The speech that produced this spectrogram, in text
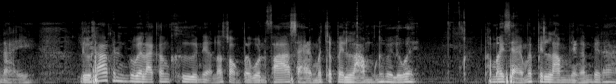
ไหน หรือถ้าเป็นเวลากลางคืนเนี่ยเราส่องไปบนฟ้าแสงมันจะเป็นลำขึ้นไปเลยเว้ยทำไมแสงไม่เป็นลำอย่างนั้นไปได้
